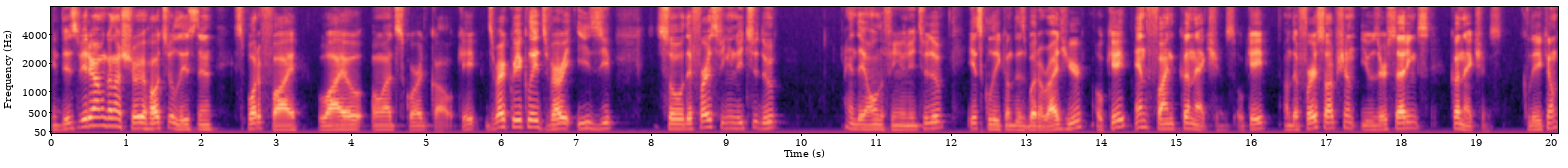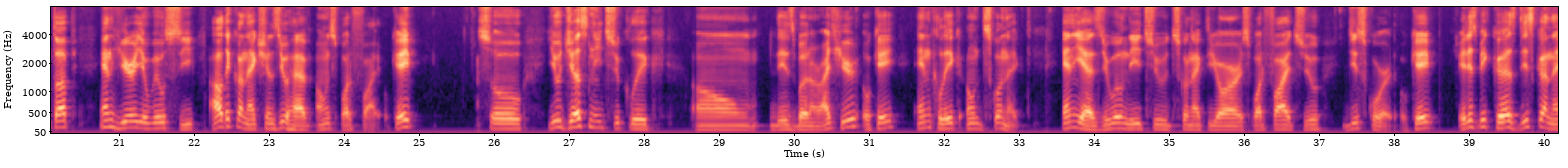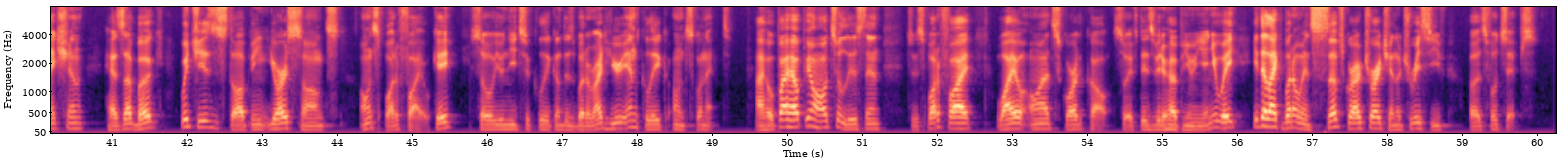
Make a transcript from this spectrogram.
In this video, I'm gonna show you how to listen Spotify while on a Discord call, okay? It's very quickly, it's very easy. So the first thing you need to do, and the only thing you need to do, is click on this button right here, okay? And find connections, okay? On the first option, user settings, connections. Click on top, and here you will see all the connections you have on Spotify, okay? So you just need to click on this button right here okay and click on disconnect. And yes you will need to disconnect your spotify to discord okay? It is because this connection has a bug which is stopping your songs on spotify okay? So you need to click on this button right here and click on disconnect. I hope i help you on how to listen to spotify while on a Discord call. So if this video helped you in any way, hit the like button and subscribe to our channel to receive useful tips.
